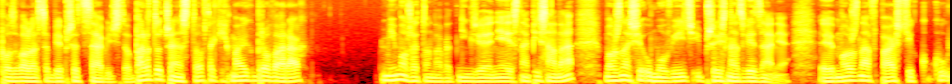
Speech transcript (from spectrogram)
pozwolę sobie przedstawić to. Bardzo często w takich małych browarach Mimo, że to nawet nigdzie nie jest napisane, można się umówić i przyjść na zwiedzanie. Y, Można wpaść i ku,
